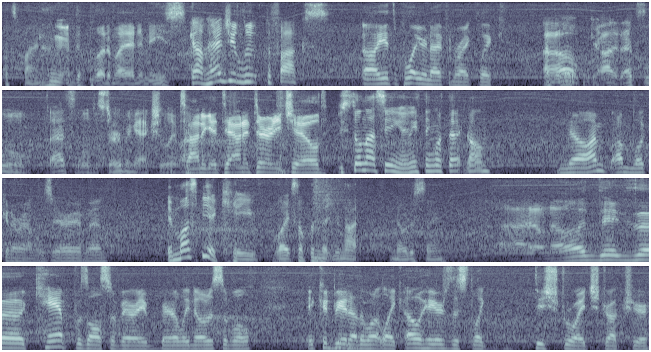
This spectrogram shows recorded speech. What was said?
That's fine. the blood of my enemies. GaLm, how'd you loot the fox? Uh, you have to pull out your knife and right click. Oh, got it. That's a little that's a little disturbing actually. Time to get down and dirty, chilled. You still not seeing anything with that GaLm? No, I'm I'm looking around this area, man. It must be a cave, like something that you're not noticing. I don't know. The, the camp was also very barely noticeable. It could be another one. Like, oh, here's this like destroyed structure.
